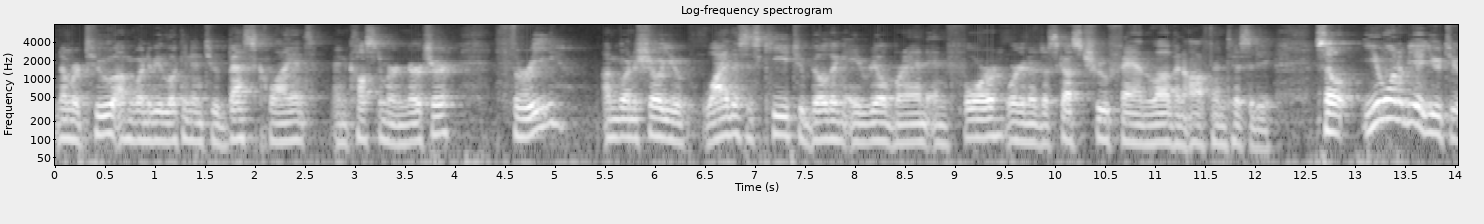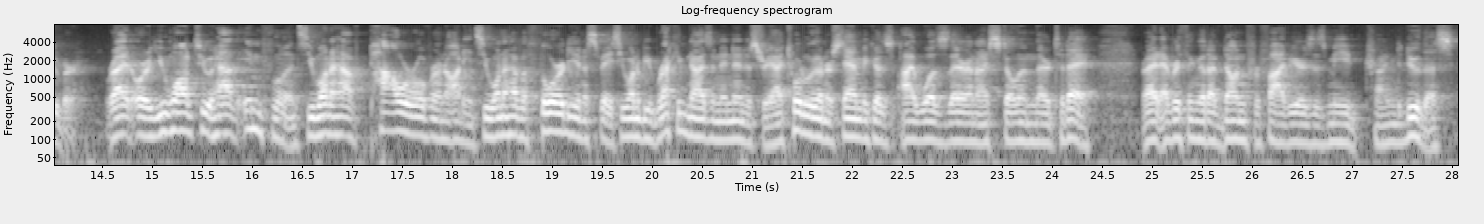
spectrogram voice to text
number two i'm going to be looking into best client and customer nurture. Three i'm going to show you why this is key to building a real brand. And four we're going to discuss true fan love and authenticity. So you want to be a youtuber right? Or you want to have influence, you want to have power over an audience, you want to have authority in a space, you want to be recognized in an industry. I totally understand because I was there and I still am there today, right? Everything that I've done for five years is me trying to do this.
